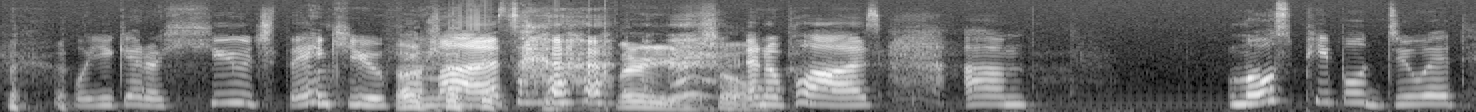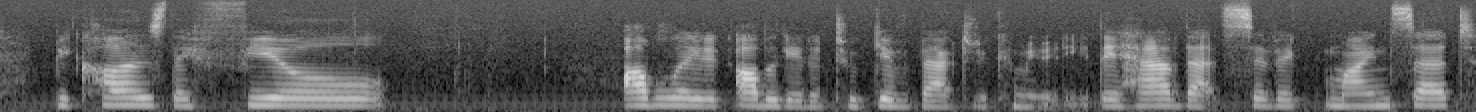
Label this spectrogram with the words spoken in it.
well, you get a huge thank you from Okay. us. there you go. So, and applause. Um, most people do it because they feel obligated obligated to give back to the community. They have that civic mindset.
